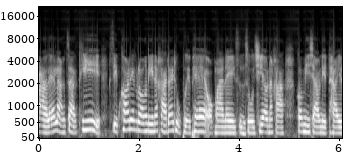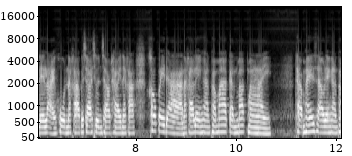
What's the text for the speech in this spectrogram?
ค่ะ และหลังจากที่ 10 ข้อเรียกร้องนี้นะคะ ได้ถูกเผยแพร่ออกมาในสื่อโซเชียลนะคะ ก็มีชาวเน็ตไทยหลาย ๆ คนนะคะ ประชาชนชาวไทยนะคะ เข้าไปด่านะคะ แรงงานพม่ากันมากมายทำให้ชาวแรงงานพ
